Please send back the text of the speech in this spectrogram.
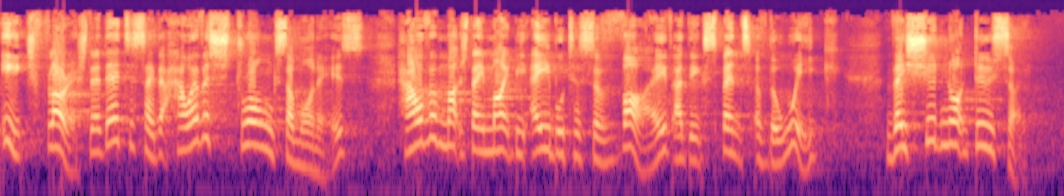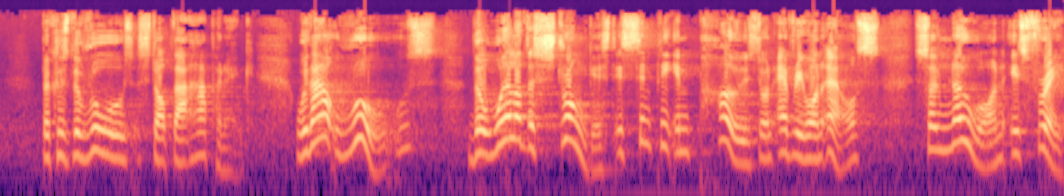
each flourish. They're there to say that however strong someone is, however much they might be able to survive at the expense of the weak, they should not do so because the rules stop that happening. Without rules, the will of the strongest is simply imposed on everyone else, so no one is free.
